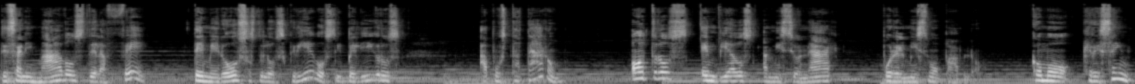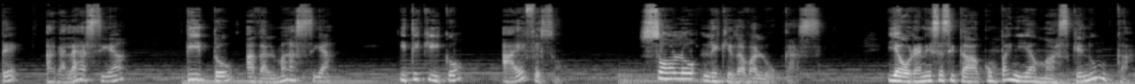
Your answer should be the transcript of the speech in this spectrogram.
desanimados de la fe, temerosos de los griegos y peligros, apostataron. Otros enviados a misionar por el mismo Pablo, como Crescente a Galacia, Tito a Dalmacia y Tiquico a Éfeso. Solo le quedaba Lucas. Y ahora necesitaba compañía más que nunca.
